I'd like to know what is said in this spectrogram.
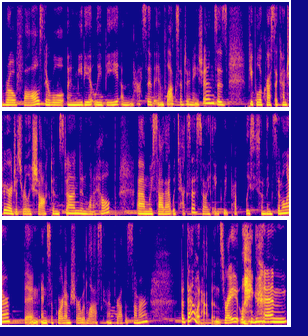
Roe falls, there will immediately be a massive influx of donations as people across the country are just really shocked and stunned and want to help. Um, we saw that with Texas, so I think we'd probably see something similar. And, and support, I'm sure, would last kind of throughout the summer. But then what happens, right? Like then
